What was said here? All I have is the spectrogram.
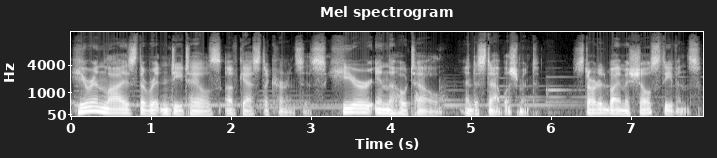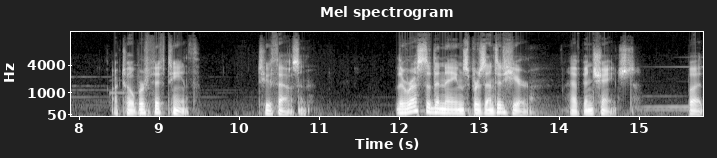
Herein lies the written details of guest occurrences here in the hotel and establishment, started by Michelle Stevens, October 15th, 2000. The rest of the names presented here have been changed, but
